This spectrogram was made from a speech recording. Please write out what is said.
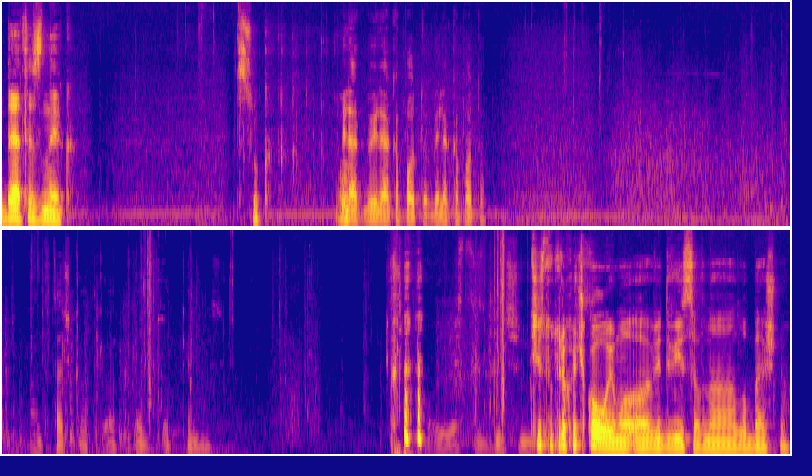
Де ти зник? Сука. О. Біля, біля капоту, біля капоту. А, та тачка от, от, от, откинулась. О, є, це збільшений. Чисто трьохочкову йому о, відвісив на лобешню.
